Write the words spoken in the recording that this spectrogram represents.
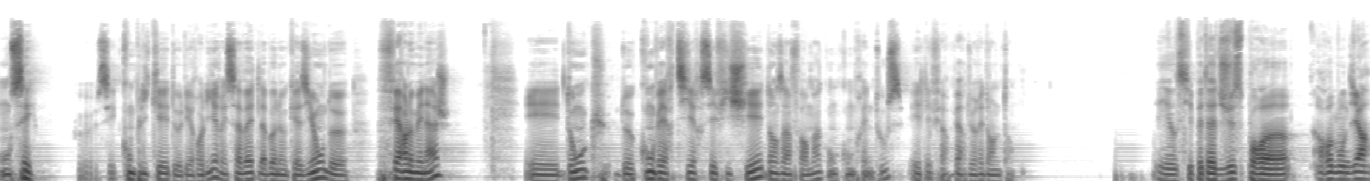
on, sait que c'est compliqué de les relire, et ça va être la bonne occasion de faire le ménage, et donc de convertir ces fichiers dans un format qu'on comprenne tous, et de les faire perdurer dans le temps. Et aussi peut-être juste pour euh, rebondir,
